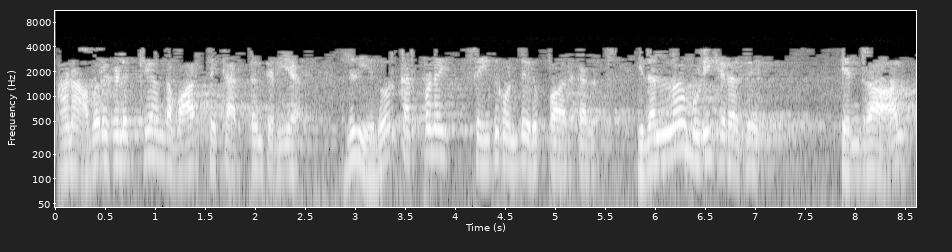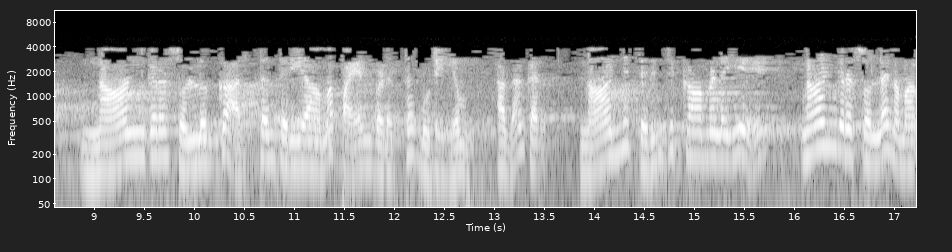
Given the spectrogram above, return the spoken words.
ஆனா அவர்களுக்கே அந்த வார்த்தைக்கு அர்த்தம் தெரிய அல்லது ஏதோ ஒரு கற்பனை செய்து கொண்டு இருப்பார்கள். இதெல்லாம் முடிகிறது என்றால் நான்கிற சொல்லுக்கு அர்த்தம் தெரியாம பயன்படுத்த முடியும். அதுதான் கருத்து. நான் தெரிஞ்சுக்காமலேயே நான்கிற சொல்ல நம்ம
